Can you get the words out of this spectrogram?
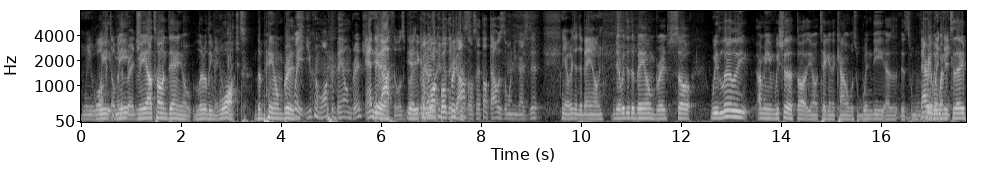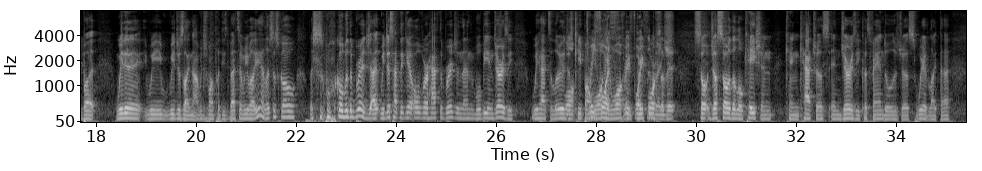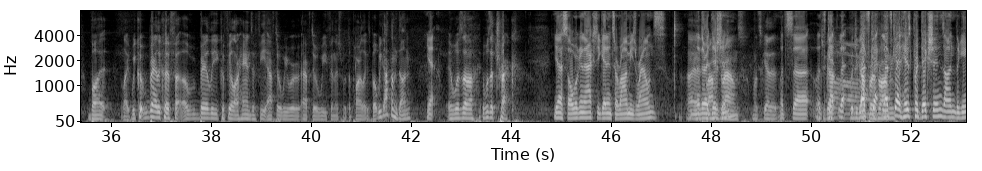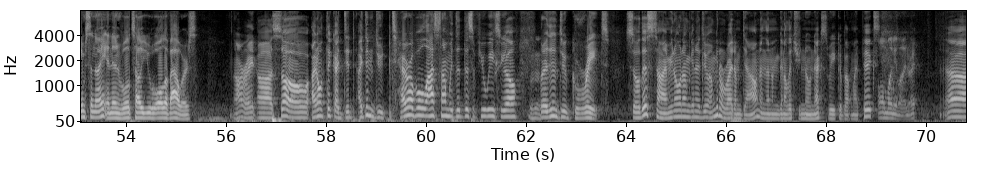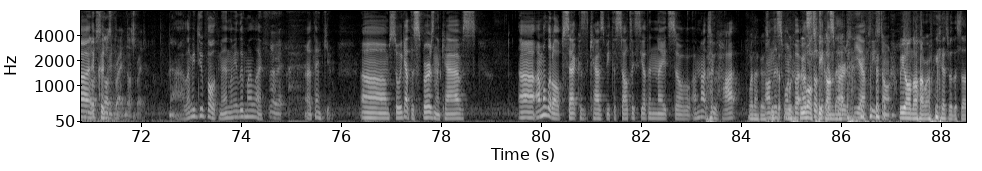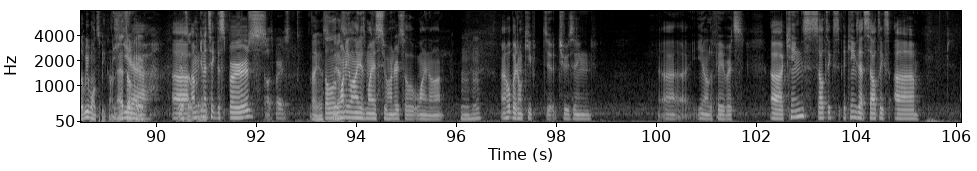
we walked we, over me, the bridge. me, Alto, and Daniel literally Bayonne walked the Bayonne Bridge. Wait, you can walk the Bayonne Bridge? and the Yeah. Goethals, but Yeah, you can know walk you both can do the bridges. Goethals. I thought that was the one you guys did. yeah, we did the Bayonne. Yeah, we did the Bayonne Bridge. So we literally, I mean, we should have thought, you know, taking account it was windy as it's Very really windy. windy. today, but we didn't. We we just like, nah, we just want to put these bets in. We were like, yeah, let's just go, let's just walk over the bridge. I, we just have to get over half the bridge, and then we'll be in Jersey. We had to literally Walk just keep on three-fourth- walking, walking, three-fourth three fourths of it. So just so the location can catch us in Jersey, because FanDuel is just weird like that. But like we could barely could uh, barely could feel our hands and feet after we were after we finished with the parlays, but we got them done. Yeah, It was a it was a trek. yeah. So we're gonna actually get into Rami's rounds. Uh, Another Rami's edition. rounds. Let's get it. Let's uh, let's get let, what you got let's for us, get let's get his predictions on the games tonight, and then we'll tell you all of ours. All right. Uh, so I don't think I did. I didn't do terrible last time we did this a few weeks ago, Mhm. but I didn't do great. So this time, you know what I'm gonna do? I'm gonna write them down, and then I'm gonna let you know next week about my picks. All money line, right? Uh, no, it could. no spread, no spread. Nah, let me do both, man. Let me live my life. All right. All right, thank you. Um, so we got the Spurs and the Cavs. Uh, I'm a little upset because the Cavs beat the Celtics the other night, so I'm not too hot We're not going to on speak this we, one. But we I'll won't speak on Spurs. that. Yeah, please don't. we all know how Rami gets with the Celtics. We won't speak on that. It's okay. yeah. Uh, It's I'm gonna take the Spurs. Oh, Spurs. Oh, yes, The yes. money line is minus 200, so why not? Mm-hmm. I hope I don't keep uh, choosing, uh, you know, the favorites. Uh, Kings, Celtics, uh, Kings at Celtics. Um,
